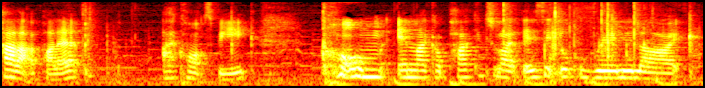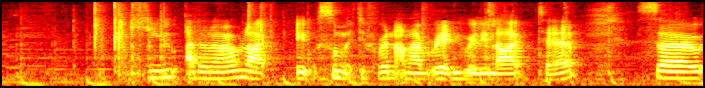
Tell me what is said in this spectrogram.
highlighter palette, I can't speak, come in like a package like this. It looked really like cute. I don't know, like it was something different and I really, really liked it. So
